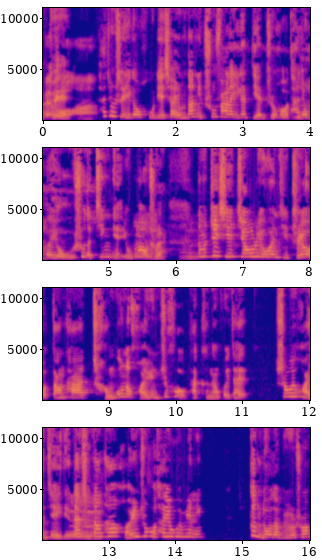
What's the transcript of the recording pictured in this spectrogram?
rabbit 对 hole 啊。它就是一个蝴蝶效应。当你触发了一个点之后，它就会有无数的经典又冒出来。嗯那么这些焦虑问题，只有当她成功的怀孕之后，她可能会再稍微缓解一点。但是嗯当她怀孕之后，她又会面临更多的，比如说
